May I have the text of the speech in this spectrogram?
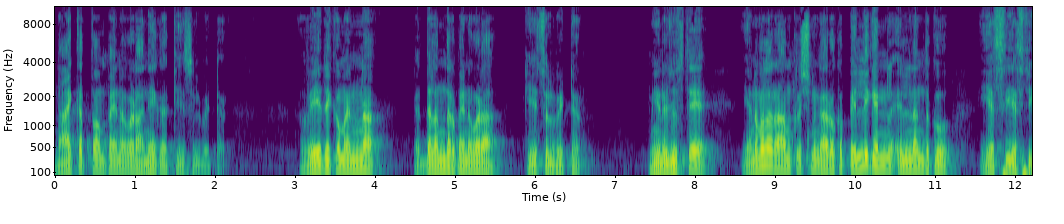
నాయకత్వం పైన కూడా అనేక కేసులు పెట్టారు. వేదికమైన పెద్దలందరిపైన కూడా కేసులు పెట్టారు. మీరు చూస్తే యనమల రామకృష్ణ గారు ఒక పెళ్ళికి వెళ్ళినందుకు ఎస్సీ ఎస్టీ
